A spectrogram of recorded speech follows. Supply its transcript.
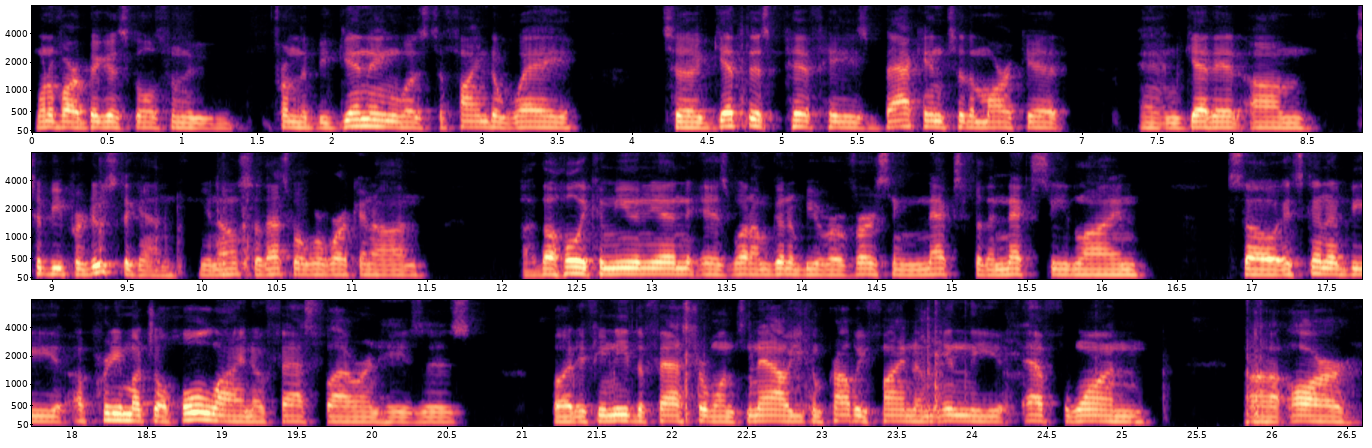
one of our biggest goals from the from the beginning was to find a way to get this Piff haze back into the market and get it um, to be produced again. You know, so that's what we're working on. Uh, the Holy Communion is what I'm going to be reversing next for the next seed line. So it's going to be a pretty much a whole line of fast flowering hazes. But if you need the faster ones now, you can probably find them in the F1 uh, R,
